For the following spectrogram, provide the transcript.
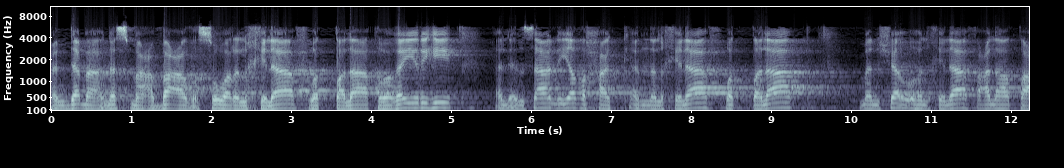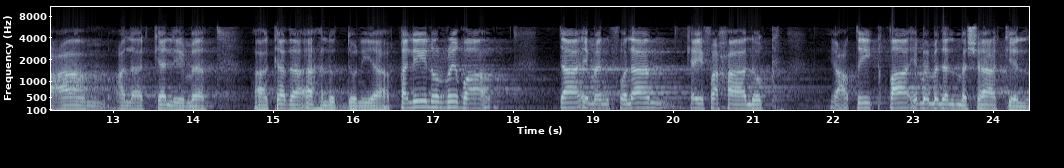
عندما نسمع بعض صور الخلاف والطلاق وغيره الإنسان يضحك أن الخلاف والطلاق منشأه الخلاف على طعام على كلمة. هكذا أهل الدنيا. قليل الرضا. دائما فلان كيف حالك؟ يعطيك قائمة من المشاكل.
